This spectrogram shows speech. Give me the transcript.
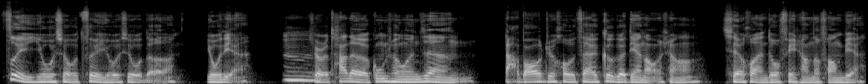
最优秀、最优秀的优点，嗯，就是它的工程文件打包之后，在各个电脑上切换都非常的方便。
